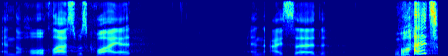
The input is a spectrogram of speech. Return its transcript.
And the whole class was quiet. And I said, What?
